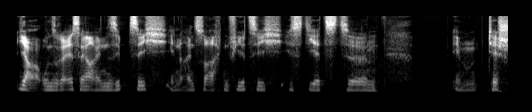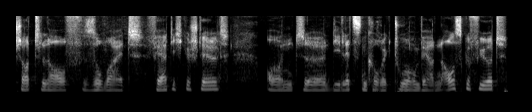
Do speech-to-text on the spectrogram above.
Ja, unsere SR71 in 1 zu 48 ist jetzt ähm, im Testshotlauf soweit fertiggestellt und äh, die letzten Korrekturen werden ausgeführt.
